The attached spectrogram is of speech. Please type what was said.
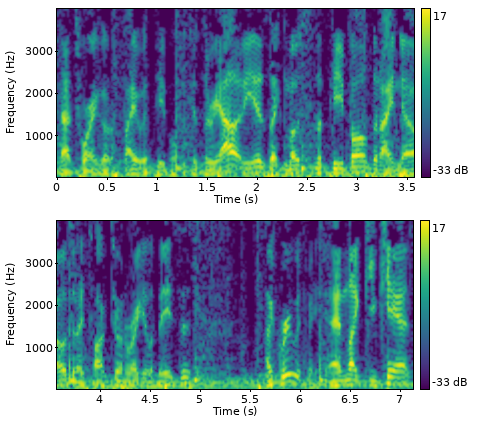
that's where I go to fight with people because the reality is like most of the people that I know that I talk to on a regular basis agree with me, and like you can't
